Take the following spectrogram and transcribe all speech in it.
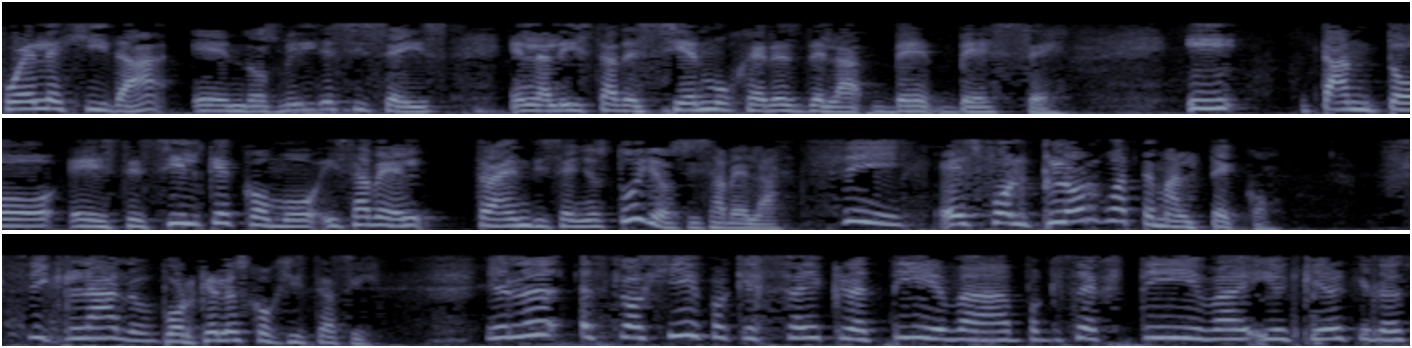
fue elegida en 2016 en la lista de 100 mujeres de la BBC. Y tanto este Silke como Isabel traen diseños tuyos, Isabela. Sí, Es folclor guatemalteco. sí, claro. ¿Por qué lo escogiste así? Yo lo escogí porque soy creativa, porque soy activa y yo quiero que los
